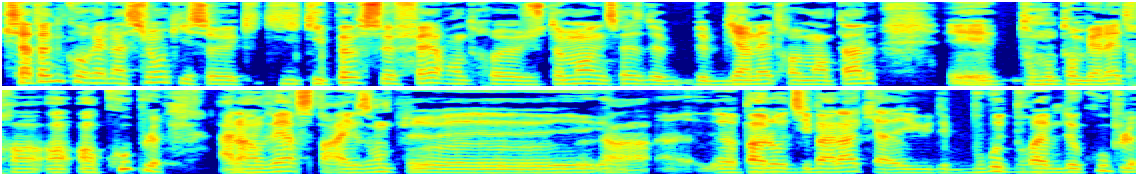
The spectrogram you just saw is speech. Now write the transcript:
certaines corrélations qui, se, qui, qui, peuvent se faire entre justement une espèce de, de bien-être mental et ton, ton bien-être en, en, couple. À l'inverse, par exemple, euh, euh, Paolo Dybala qui a eu beaucoup de problèmes de couple,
